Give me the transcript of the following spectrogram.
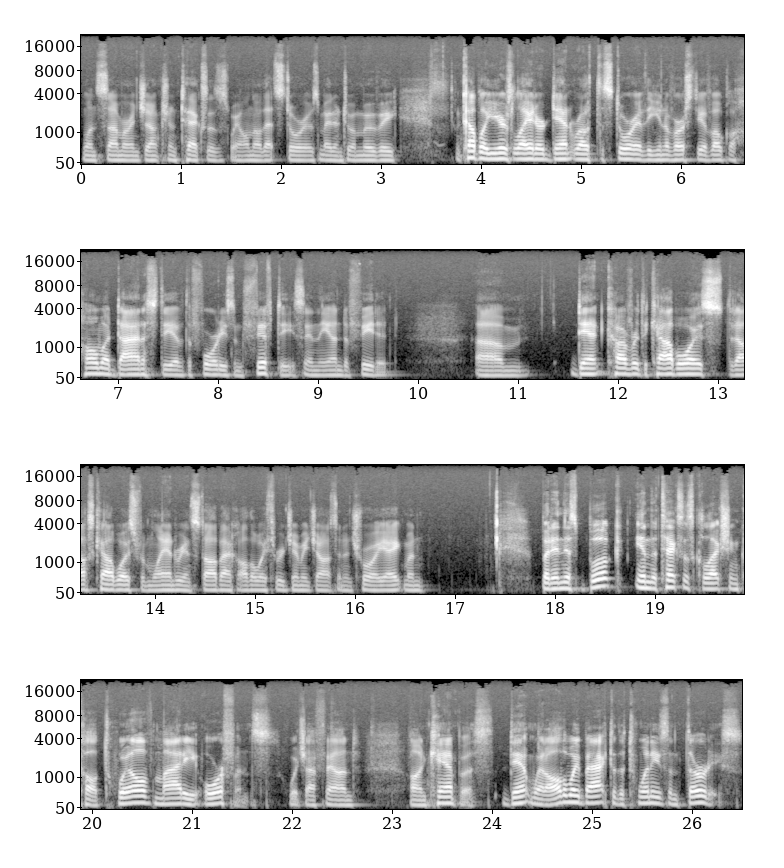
one summer in Junction, Texas. We all know that story it was made into a movie. A couple of years later, Dent wrote the story of the University of Oklahoma dynasty of the 40s and 50s in The Undefeated. Um, Dent covered the Cowboys, the Dallas Cowboys, from Landry and Staubach all the way through Jimmy Johnson and Troy Aikman. But in this book in the Texas collection called 12 Mighty Orphans, which I found on campus, Dent went all the way back to the 20s and 30s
